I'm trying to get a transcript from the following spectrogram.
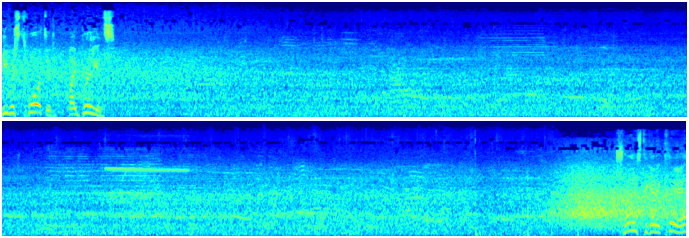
He was thwarted by brilliance. Tries to get it clear.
